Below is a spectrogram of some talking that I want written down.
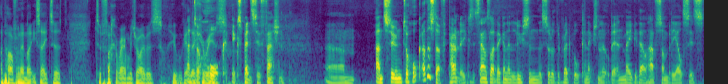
apart from then, like you say, to to fuck around with drivers who will get and their to careers. hawk expensive fashion. Um, and soon to hawk other stuff, apparently, because it sounds like they're going to loosen the sort of the Red Bull connection a little bit, and maybe they'll have somebody else's.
